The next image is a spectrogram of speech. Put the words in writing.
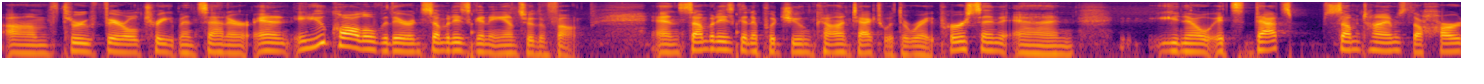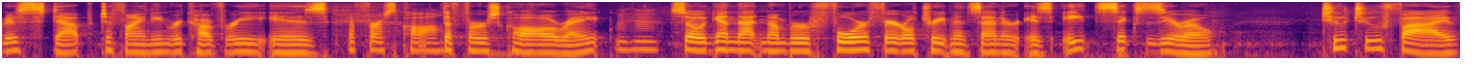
um, through Farrell Treatment Center, and you call over there, and somebody's going to answer the phone, and somebody's going to put you in contact with the right person, and you know it's that's sometimes the hardest step to finding recovery is The first call. the first call, right? Mm-hmm. So again, that number for Farrell Treatment Center is 860-225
